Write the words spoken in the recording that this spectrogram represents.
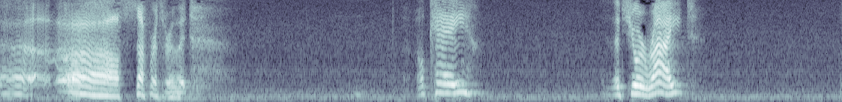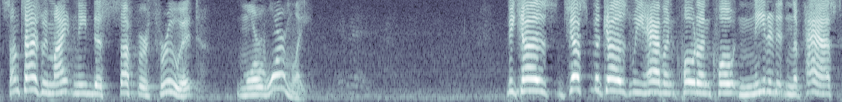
uh, I'll suffer through it. Okay, that's your right. Sometimes we might need to suffer through it more warmly. Because just because we haven't, quote unquote, needed it in the past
